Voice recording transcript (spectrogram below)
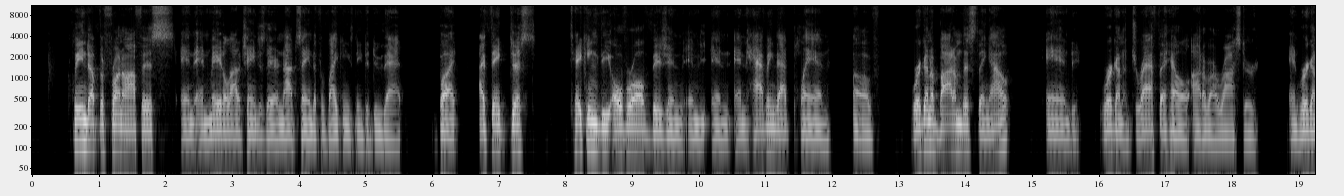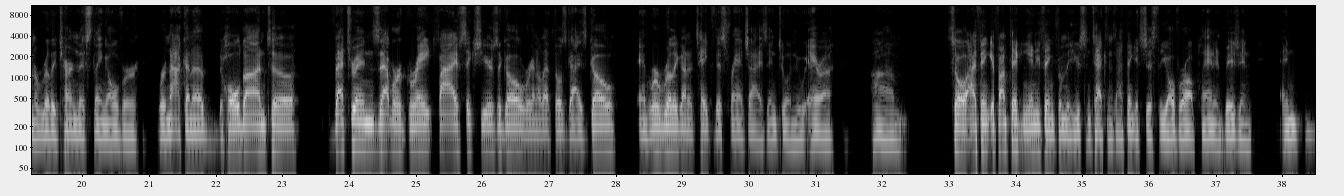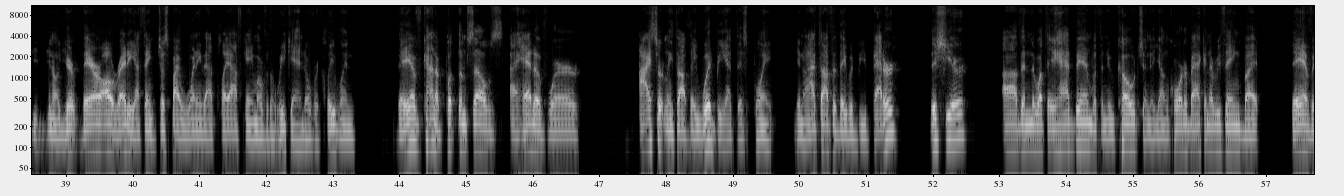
cleaned up the front office and and made a lot of changes there. Not saying that the Vikings need to do that, but I think just taking the overall vision and and and having that plan of we're going to bottom this thing out and we're going to draft the hell out of our roster and we're going to really turn this thing over. We're not going to hold on to veterans that were great five, six years ago. We're going to let those guys go. And we're really going to take this franchise into a new era. Um, so I think if I'm taking anything from the Houston Texans, I think it's just the overall plan and vision. And you know, you're there already. I think just by winning that playoff game over the weekend over Cleveland, they have kind of put themselves ahead of where I certainly thought they would be at this point. You know, I thought that they would be better this year uh, than what they had been with a new coach and a young quarterback and everything, but they have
